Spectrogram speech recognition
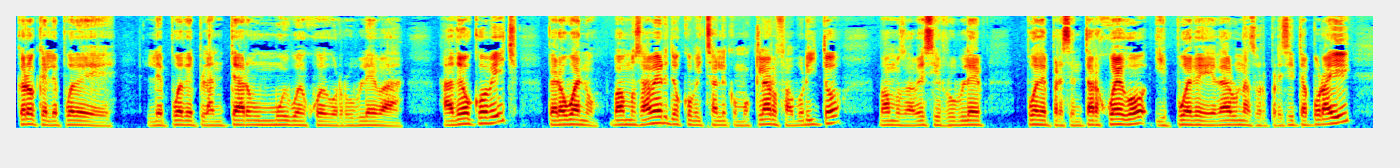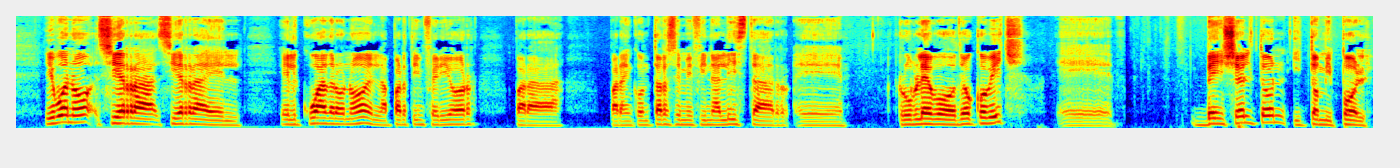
creo que le puede, le puede plantear un muy buen juego Rubleva a Djokovic. Pero bueno, vamos a ver, Djokovic sale como claro favorito. Vamos a ver si Rublev puede presentar juego y puede dar una sorpresita por ahí. Y bueno, cierra, cierra el, el cuadro ¿no? en la parte inferior para, para encontrar semifinalista eh, Rublevo Djokovic, eh, Ben Shelton y Tommy Paul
